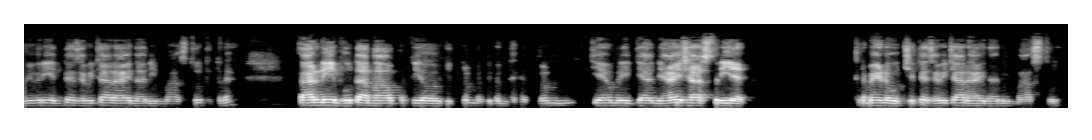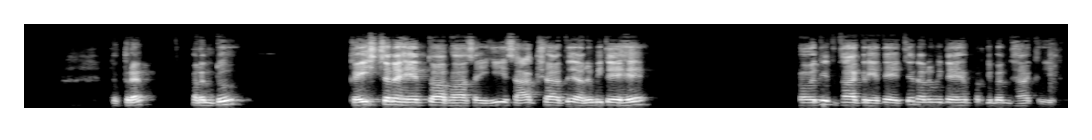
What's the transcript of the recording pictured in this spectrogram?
विव्रियन्ते सविचारः इदानीं मास्तु तत्र। कारणीभूताभावप्रतियोगित्वं, प्रतिबन्धकत्वम् इत्येवं रीत्या न्यायशास्त्रीयक्रमेण उच्यते, सविचारः इदानीं मास्तु। तत्र परन्तु कैश्चन हेत्वाभासैः साक्षात् अनुमितेः भवति तथा क्रियते चेत् अनुमितेः प्रतिबन्धः क्रियते।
